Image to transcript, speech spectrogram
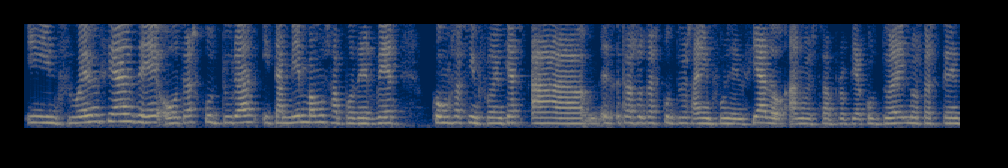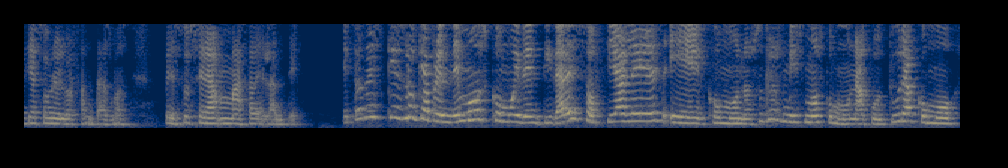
influencias de otras culturas y también vamos a poder ver cómo esas influencias a otras otras culturas han influenciado a nuestra propia cultura y nuestras creencias sobre los fantasmas. Pero esto será más adelante. Entonces, ¿qué es lo que aprendemos como identidades sociales, eh, como nosotros mismos, como una cultura, como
